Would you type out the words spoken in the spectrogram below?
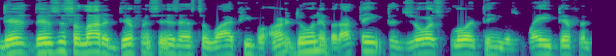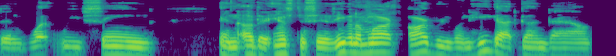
there, there's just a lot of differences as to why people aren't doing it. But I think the George Floyd thing was way different than what we've seen in other instances. Even Ahmaud Arbery, when he got gunned down,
